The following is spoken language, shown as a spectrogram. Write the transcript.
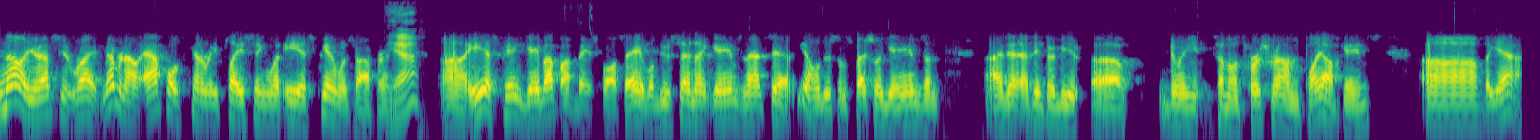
No, you're absolutely right. Remember now, Apple's kind of replacing what ESPN was offering. Yeah. Uh, ESPN gave up on baseball. Say, hey, we'll do Sunday night games and that's it. You know, we'll do some special games, and I, I think they'll be uh, doing some of those first round playoff games. Uh, but yeah,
